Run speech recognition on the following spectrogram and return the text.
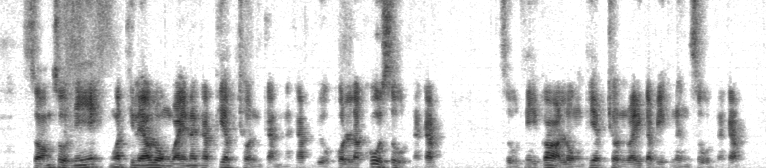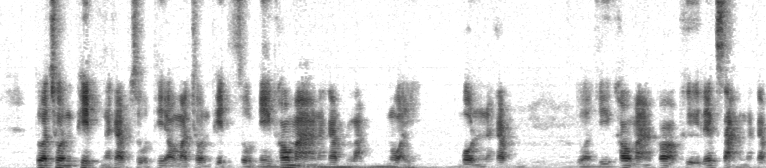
2 สูตรนี้งวดที่แล้วลงไว้นะครับ เทียบชนกันนะครับ อยู่คนละคู่สูตรนะครับ สูตรนี้ก็ลงเทียบชนไว้กับอีกหนึ่งสูตรนะครับ ตัวชนผิดนะครับ สูตรที่เอามาชนผิดสูตรนี้เข้ามานะครับ หลักหน่วยบนนะครับ ตัวที่เข้ามาก็คือเลข3นะครับ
